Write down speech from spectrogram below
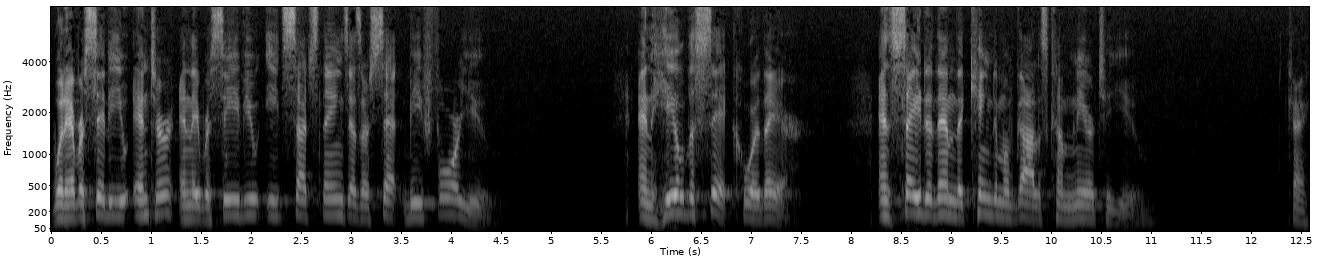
Whatever city you enter and they receive you, eat such things as are set before you, and heal the sick who are there, and say to them, The kingdom of God has come near to you. Okay.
